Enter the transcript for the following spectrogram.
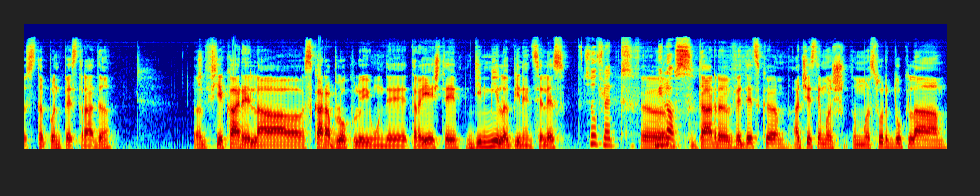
stăpân pe stradă, fiecare la scara blocului unde trăiește, din milă, bineînțeles, Suflet uh, milos. Dar uh, vedeți că aceste măs- măsuri duc la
